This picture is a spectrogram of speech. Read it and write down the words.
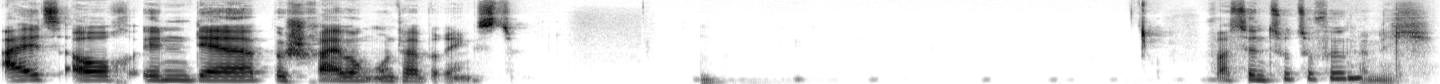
als auch in der Beschreibung unterbringst. Was hinzuzufügen? Kann ich.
